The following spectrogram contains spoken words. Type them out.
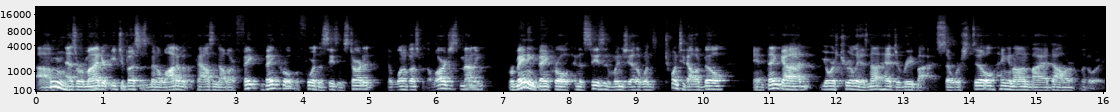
Um, hmm. As a reminder, each of us has been allotted with a thousand dollar fake bankroll before the season started. The one of us with the largest mounting remaining bankroll in the season wins the other one's twenty dollar bill. And thank God yours truly has not had to rebuy. So we're still hanging on by a dollar literally.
